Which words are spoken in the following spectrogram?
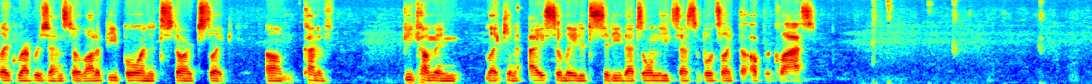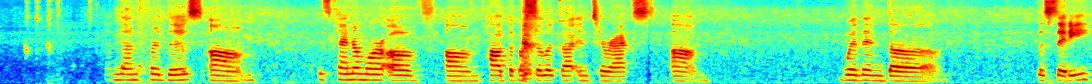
like represents to a lot of people, and it starts like um, kind of becoming like an isolated city that's only accessible to like the upper class. And then for this, um, it's kind of more of um, how the basilica interacts um, within the the city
